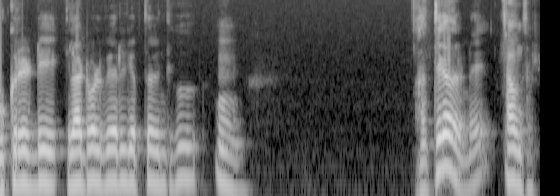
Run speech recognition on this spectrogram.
ముక్కురెడ్డి ఇలాంటి వాళ్ళ పేర్లు చెప్తావు ఎందుకు. అంతే కదండి. అవును సార్.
